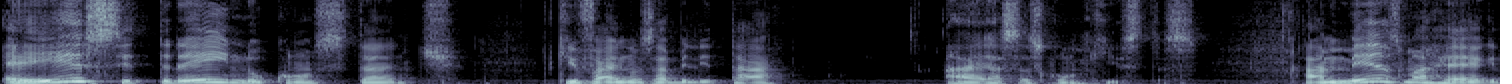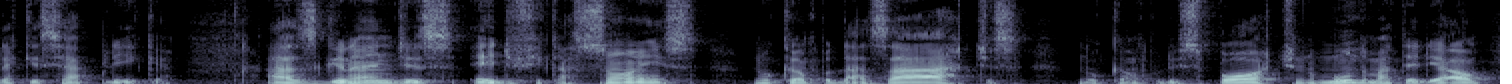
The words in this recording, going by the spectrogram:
É esse treino constante que vai nos habilitar a essas conquistas. A mesma regra que se aplica às grandes edificações no campo das artes, no campo do esporte, no mundo material,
